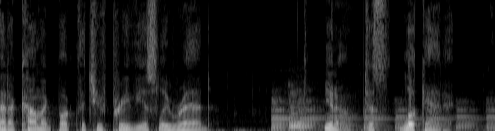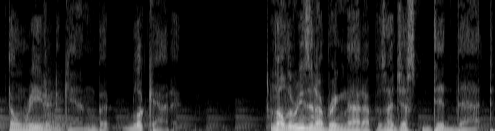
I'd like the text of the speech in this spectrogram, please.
at a comic book that you've previously read? You know, just look at it. Don't read it again, but look at it. Well, the reason I bring that up is I just did that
